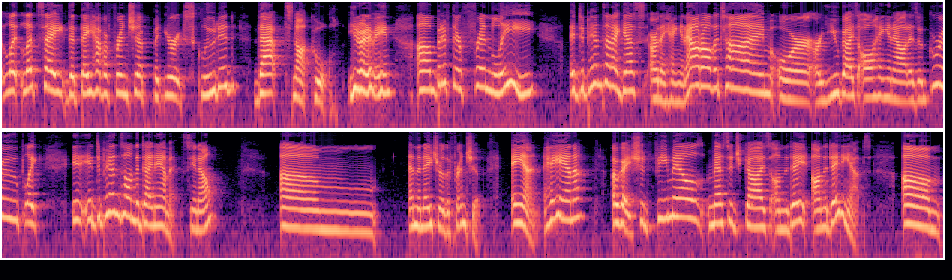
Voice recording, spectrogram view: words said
let, let's say that they have a friendship but you're excluded that's not cool you know what i mean um, but if they're friendly it depends on, I guess, are they hanging out all the time or are you guys all hanging out as a group? Like, it, it depends on the dynamics, you know? Um, and the nature of the friendship. And hey, Anna. Okay, should females message guys on the date on the dating apps? Um,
